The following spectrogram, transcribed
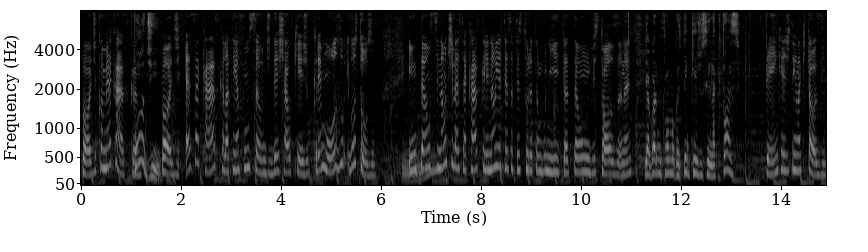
Pode comer a casca. Pode? Pode. Essa casca, ela tem a função de deixar o queijo cremoso e gostoso. Então, se não tivesse a casca, ele não ia ter essa textura tão bonita, tão vistosa, né? E agora me fala uma coisa, tem queijo sem lactose? Tem queijo sem lactose.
